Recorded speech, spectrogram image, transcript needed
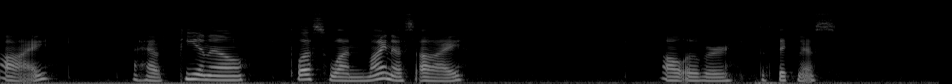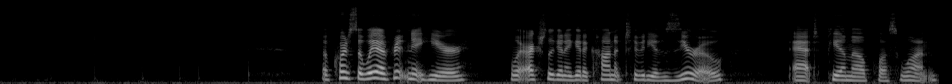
i. I have PML plus 1 minus i all over the thickness. Of course, the way I've written it here, we're actually going to get a conductivity of 0 at PML plus 1.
